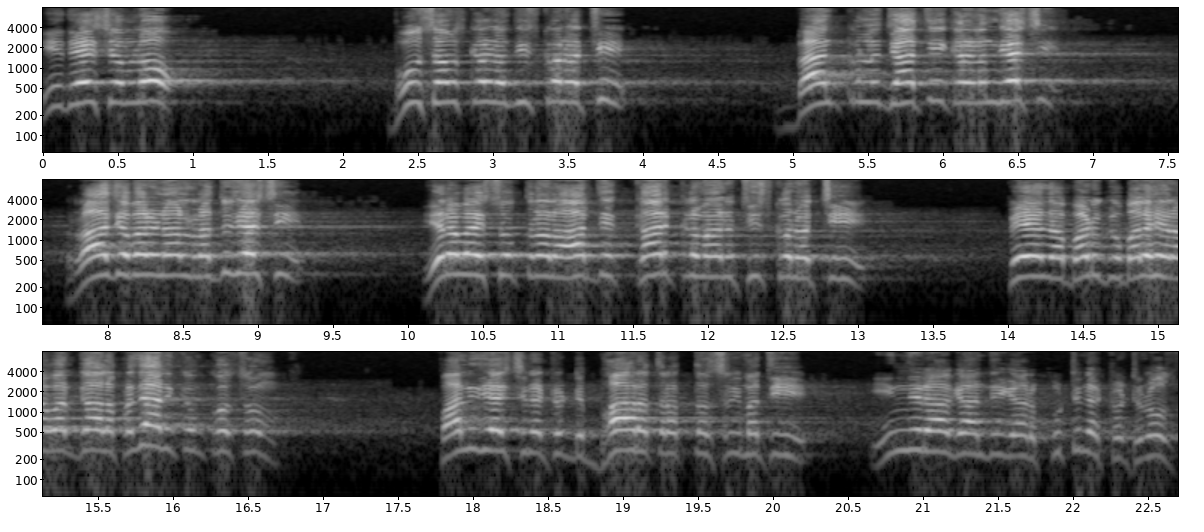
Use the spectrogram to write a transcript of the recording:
ఈ దేశంలో భూ సంస్కరణ తీసుకొని వచ్చి బ్యాంకులను జాతీకరణం చేసి రాజభరణాలు రద్దు చేసి ఇరవై సూత్రాల ఆర్థిక కార్యక్రమాన్ని తీసుకొని వచ్చి పేద బడుగు బలహీన వర్గాల ప్రజానికం కోసం పనిచేసినటువంటి భారతరత్న శ్రీమతి ఇందిరాగాంధీ గారు పుట్టినటువంటి రోజు.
